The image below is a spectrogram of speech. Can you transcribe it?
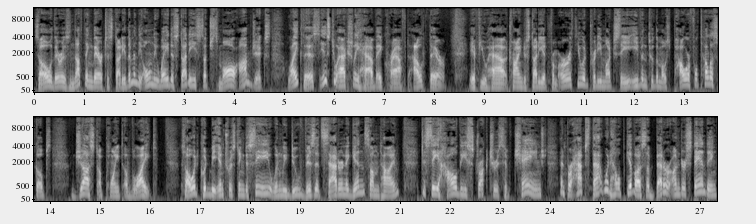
So there is nothing there to study them. And the only way to study such small objects like this is to actually have a craft out there. If you have trying to study it from Earth, you would pretty much see even through the most powerful telescopes, just a point of light. So it could be interesting to see when we do visit Saturn again sometime to see how these structures have changed. And perhaps that would help give us a better understanding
